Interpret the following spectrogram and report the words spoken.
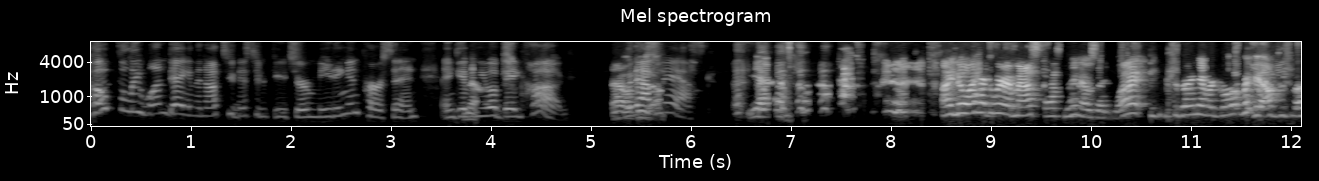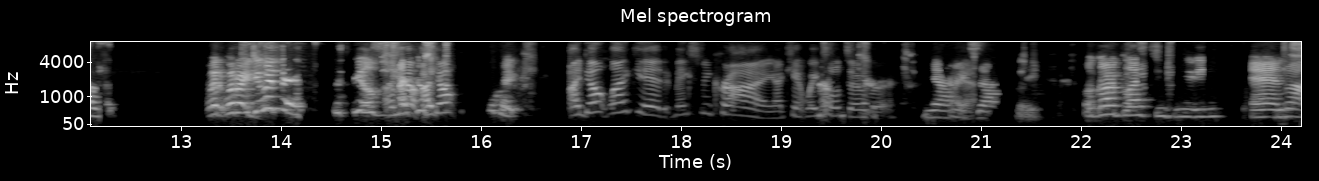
hopefully one day in the not too distant future, meeting in person and giving no. you a big hug without a mask. yes. I know I had to wear a mask last night. I was like, what? Because I never go out very office. I was like, what, what do I do with this? This feels I, know, I, I don't like I don't like it. It makes me cry. I can't wait till it's over. Yeah, yeah. exactly. Well, God bless you, Judy. And yeah.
